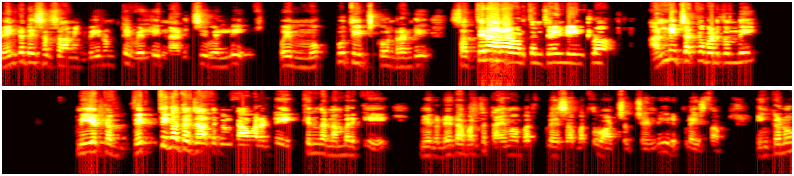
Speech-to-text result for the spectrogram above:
వెంకటేశ్వర స్వామికి వీరుంటే వెళ్ళి నడిచి వెళ్ళి పోయి మొక్కు తీర్చుకొని రండి. సత్యనారాయణ వ్రతం చేయండి ఇంట్లో. అన్ని చక్కబడుతుంది. మీ యొక్క వ్యక్తిగత జాతకం కావాలంటే కింద నంబర్కి మీ యొక్క date of birth time of birth place of birth WhatsApp చేయండి రిప్లై ఇస్తాం. ఇంకను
